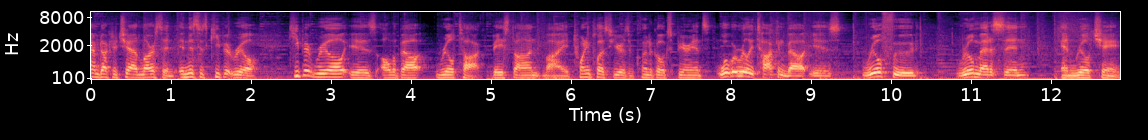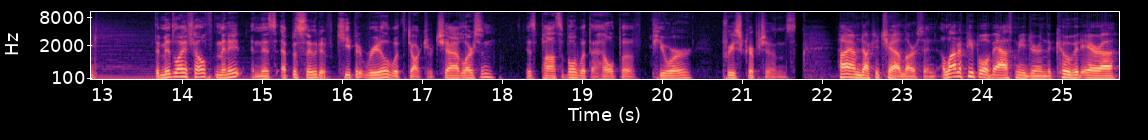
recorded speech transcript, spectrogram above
I'm Dr. Chad Larson, and this is Keep It Real. Keep It Real is all about real talk based on my 20 plus years of clinical experience. What we're really talking about is real food, real medicine, and real change. The Midlife Health Minute and this episode of Keep It Real with Dr. Chad Larson is possible with the help of Pure Prescriptions. Hi, I'm Dr. Chad Larson. A lot of people have asked me during the COVID era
